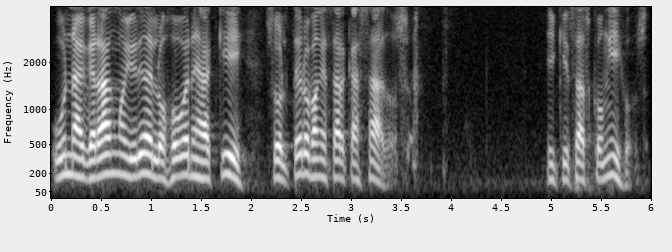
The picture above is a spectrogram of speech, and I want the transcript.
una gran mayoría de los jóvenes aquí solteros van a estar casados y quizás con hijos.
